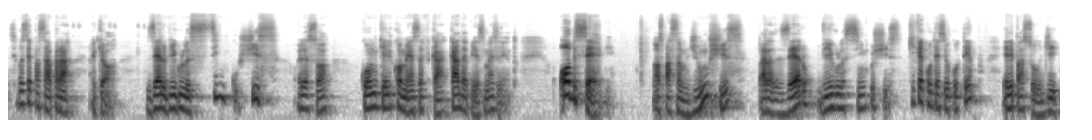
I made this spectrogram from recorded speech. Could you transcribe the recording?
Se você passar para aqui, ó, 0,5x, olha só como que ele começa a ficar cada vez mais lento. Observe, nós passamos de 1x para 0,5x. O que, que aconteceu com o tempo? Ele passou de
